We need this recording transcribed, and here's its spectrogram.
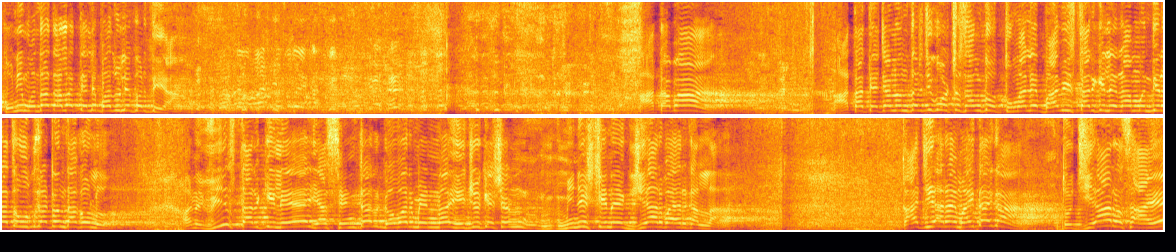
कोणी मधात आला त्याला बाजूले करते या. आता बा. आता त्याच्यानंतरची गोष्ट सांगतो. तुम्हाला बावीस तारखेला राम मंदिराचं उद्घाटन दाखवलं. आणि वीस तारखेला या सेंटर गव्हर्नमेंटनं एज्युकेशन मिनिस्ट्रीनं एक जी आर बाहेर काढला. का जी आर आहे माहीत आहे का? तो जी आर असा आहे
